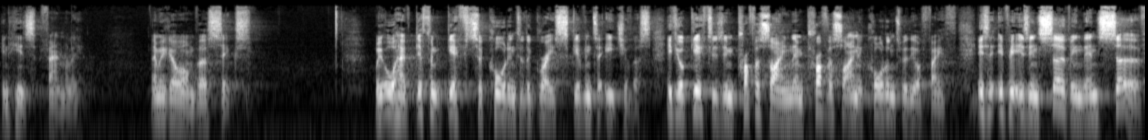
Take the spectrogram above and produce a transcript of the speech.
in his family. Then we go on, verse 6. We all have different gifts according to the grace given to each of us. If your gift is in prophesying, then prophesy in accordance with your faith. If it is in serving, then serve.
